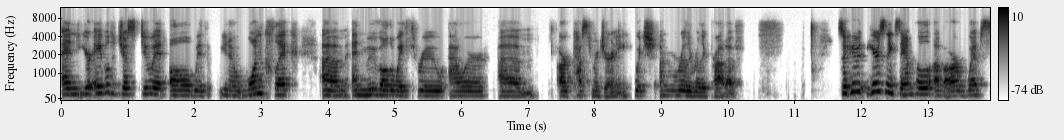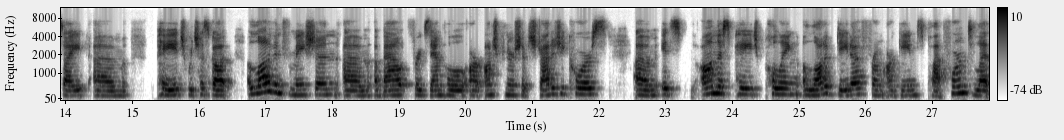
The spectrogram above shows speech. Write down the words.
and you're able to just do it all with, you know, one click um, and move all the way through our, um, our customer journey, which I'm really, really proud of. So here, here's an example of our website um, page, which has got a lot of information um, about, for example, our entrepreneurship strategy course. Um, it's on this page pulling a lot of data from our games platform to let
